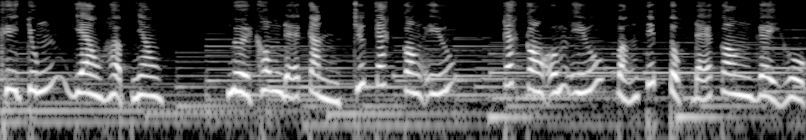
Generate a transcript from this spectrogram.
khi chúng giao hợp nhau. Người không để cành trước các con yếu, các con ốm yếu vẫn tiếp tục đẻ con gầy guộc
